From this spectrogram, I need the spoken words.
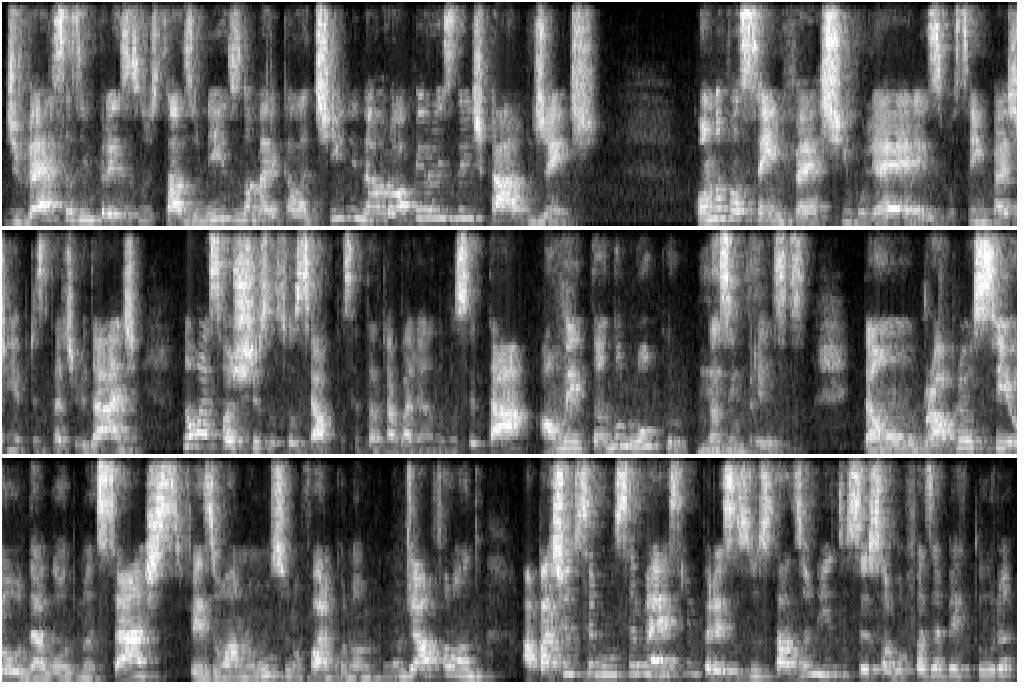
diversas empresas nos Estados Unidos, na América Latina e na Europa, e eles identificaram, gente, quando você investe em mulheres, você investe em representatividade, não é só justiça social que você está trabalhando, você está aumentando o lucro das uhum. empresas. Então, o próprio CEO da Goldman Sachs fez um anúncio no Fórum Econômico Mundial falando: a partir do segundo semestre, empresas nos Estados Unidos, eu só vou fazer abertura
